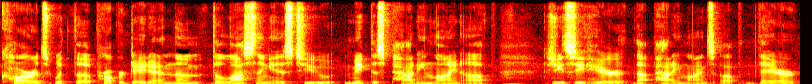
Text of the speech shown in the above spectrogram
cards with the proper data in them, the last thing is to make this padding line up. As you can see here, that padding line's up there.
